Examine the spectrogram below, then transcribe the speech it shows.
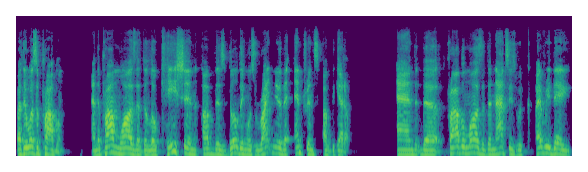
But there was a problem. And the problem was that the location of this building was right near the entrance of the ghetto. And the problem was that the Nazis would every day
